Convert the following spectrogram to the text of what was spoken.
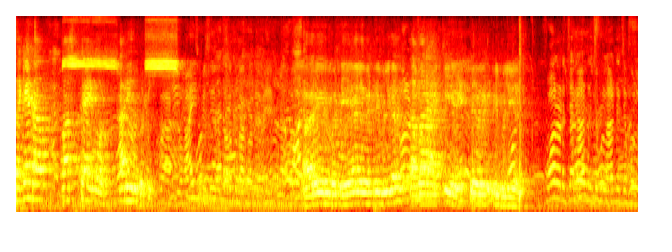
Second half first time out Ariyurpatti Ariyappatti ஏழு வெற்றி புள்ளிகள் தமராக்கி எட்டு வெற்றி புள்ளிகள் போன் அடிச்சா நாட்டு செப்பல் நாட்டு செப்பல்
